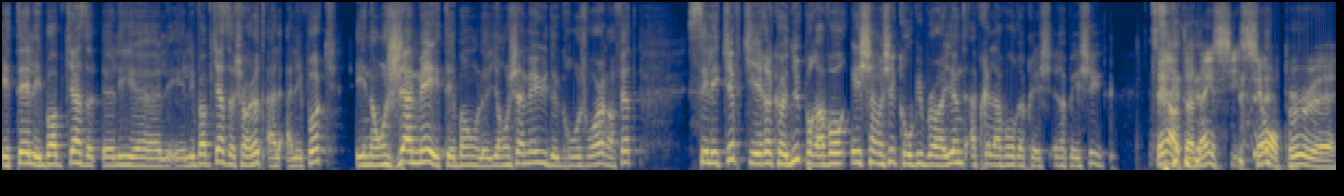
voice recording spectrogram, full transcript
étaient les Bobcats de, les, les, Bobcats de Charlotte à, l'époque et n'ont jamais été bons. Ils n'ont jamais eu de gros joueurs. En fait, c'est l'équipe qui est reconnue pour avoir échangé Kobe Bryant après l'avoir repêché. Tu sais, Antonin, si, on peut, euh,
